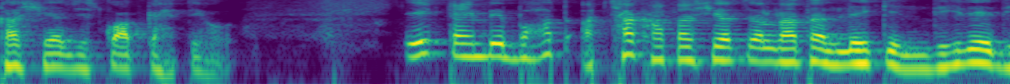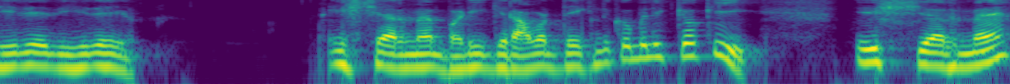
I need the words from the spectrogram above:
का शेयर जिसको आप कहते हो। एक टाइम पे बहुत अच्छा खासा शेयर चल रहा था, लेकिन धीरे धीरे धीरे इस शेयर में बड़ी गिरावट देखने को मिली, क्योंकि इस शेयर में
